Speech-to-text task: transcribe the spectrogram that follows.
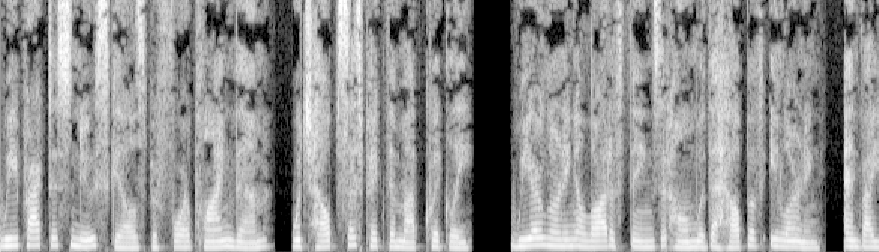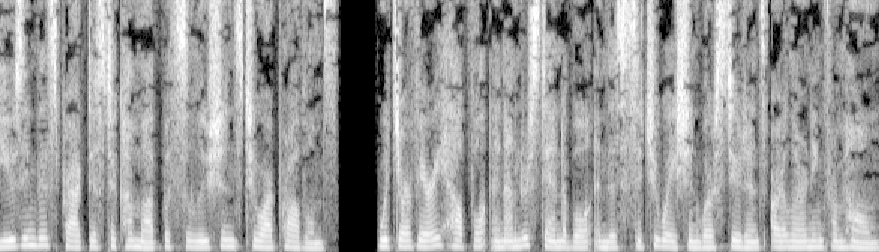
We practice new skills before applying them, which helps us pick them up quickly. We are learning a lot of things at home with the help of e learning, and by using this practice to come up with solutions to our problems, which are very helpful and understandable in this situation where students are learning from home.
